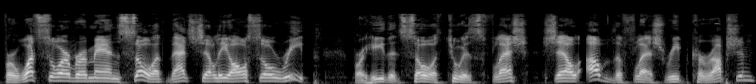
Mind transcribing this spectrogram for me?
For whatsoever a man soweth, that shall he also reap. For he that soweth to his flesh shall of the flesh reap corruption,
